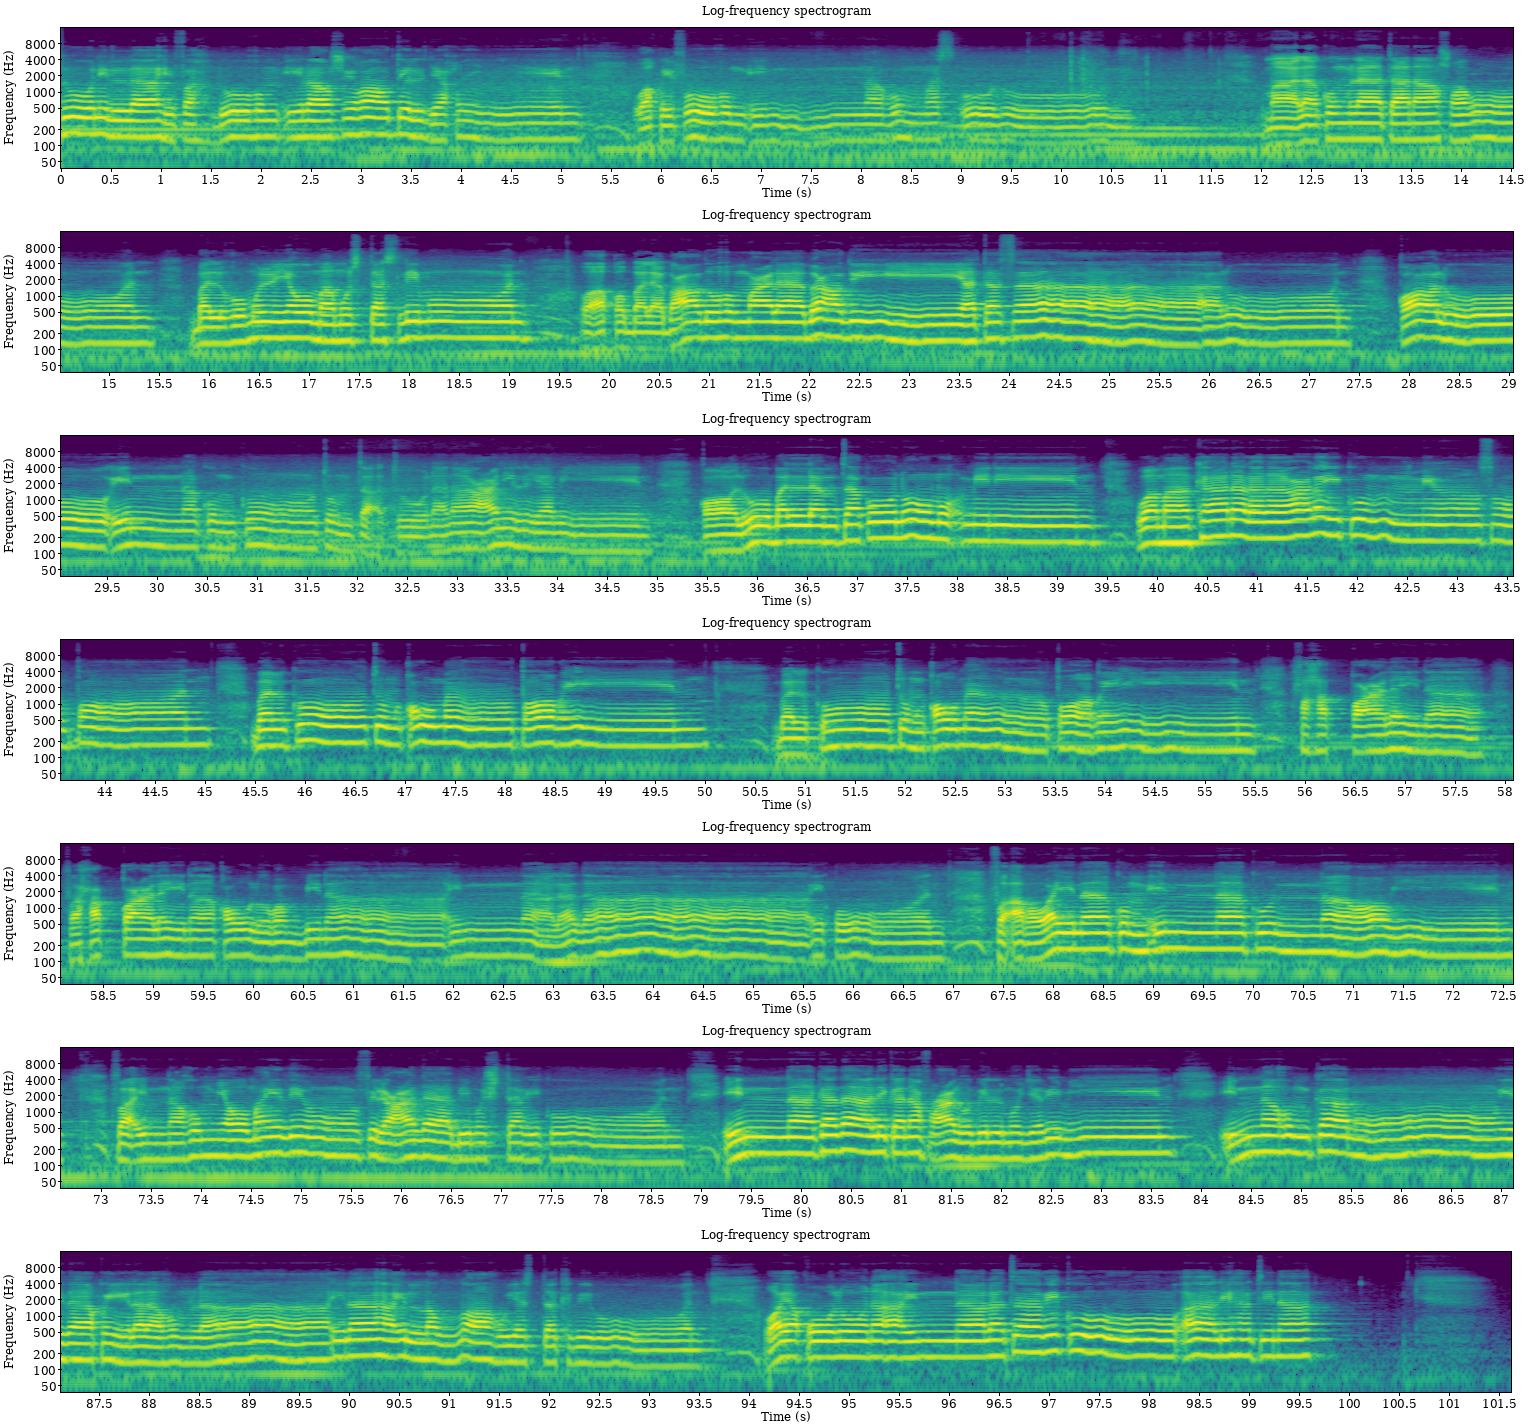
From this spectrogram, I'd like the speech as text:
دون الله فاهدوهم إلى صراط الجحيم. وقفوهم إنهم مسؤولون. ما لكم لا تناصرون. بل هم اليوم مستسلمون وأقبل بعضهم على بعض يتساءلون قالوا إنكم كنتم تأتوننا عن اليمين قالوا بل لم تكونوا مؤمنين وما كان لنا عليكم من سلطان بل كنتم قوما طاغين بل كنتم قوما طاغين فحق علينا فحق علينا قول ربنا إنا لذائقون فأغويناكم إنا كنا غاوين فإنهم يومئذ في العذاب مشتركون. إنا كذلك نفعل بالمجرمين. إنهم كانوا إذا قيل لهم لا إله إلا الله يستكبرون. ويقولون أئنا لتاركو آلهتنا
